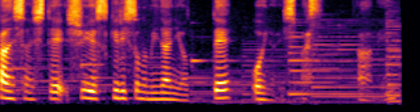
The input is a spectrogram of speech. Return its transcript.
感謝して主イエスキリストの皆によってお祈りします。アーメン。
